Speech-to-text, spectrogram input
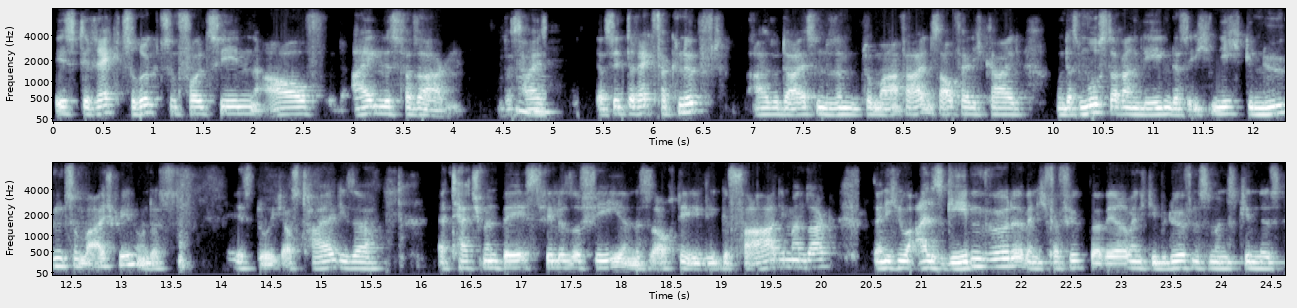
ist direkt zurückzuvollziehen auf eigenes Versagen. Das mhm. heißt, das wird direkt verknüpft also da ist eine Symptomat, Verhaltensauffälligkeit und das muss daran liegen, dass ich nicht genügend zum Beispiel, und das ist durchaus Teil dieser Attachment-Based Philosophie und das ist auch die, die Gefahr, die man sagt, wenn ich nur alles geben würde, wenn ich verfügbar wäre, wenn ich die Bedürfnisse meines Kindes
